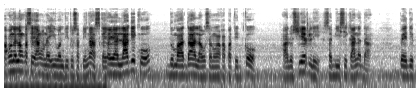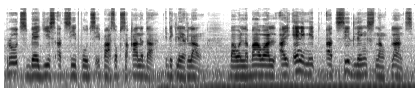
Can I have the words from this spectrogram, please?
ako na lang kasi ang naiwan dito sa Pinas. Kaya, kaya lagi ko dumadalaw sa mga kapatid ko. Halos yearly sa BC Canada. Pwede fruits, veggies at seafoods ipasok sa Canada. I-declare lang. Bawal na bawal ay any meat at seedlings ng plants.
